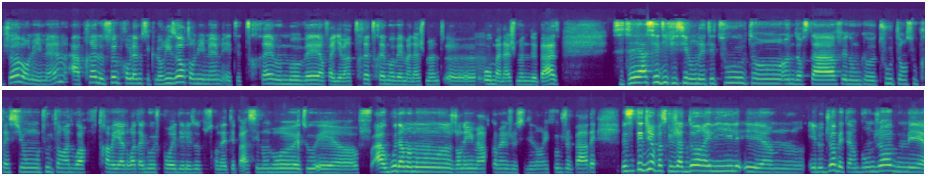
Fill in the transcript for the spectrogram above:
job en lui-même. Après, le seul problème, c'est que le resort en lui-même était très mauvais. Enfin, il y avait un très, très mauvais management, euh, au management de base. C'était assez difficile. On était tout le temps understaff et donc euh, tout le temps sous pression, tout le temps à devoir travailler à droite à gauche pour aider les autres parce qu'on n'était pas assez nombreux et tout. Et euh, au bout d'un moment, j'en ai eu marre quand même. Je me suis dit non, il faut que je parte. Mais c'était dur parce que j'adorais l'île et, euh, et le job était un bon job, mais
